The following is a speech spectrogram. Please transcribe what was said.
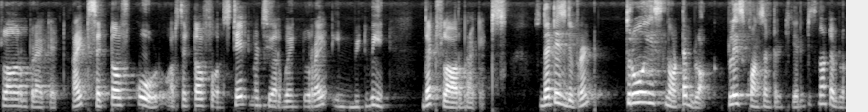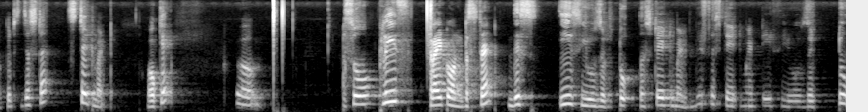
flower bracket right? Set of code or set of statements you are going to write in between that flower brackets. So that is different. Throw is not a block. Please concentrate here. It is not a block. It's just a statement. Okay? Uh, so please try to understand this is used to the statement this statement is used to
